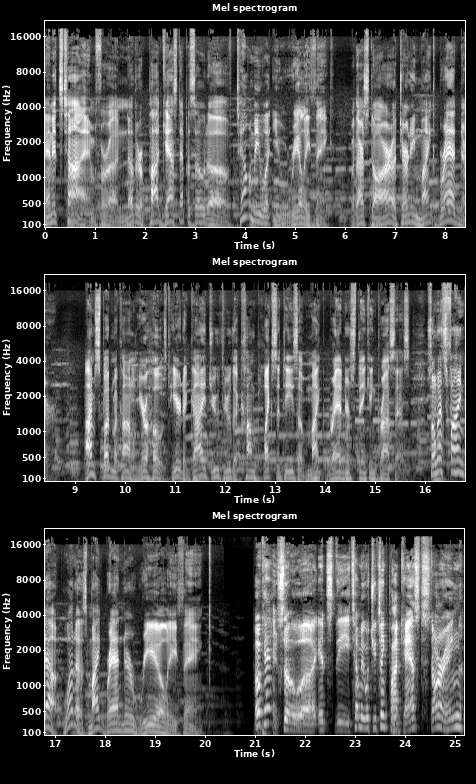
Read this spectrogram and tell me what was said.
And it's time for another podcast episode of Tell Me What You Really Think with our star attorney Mike Brandner. I'm Spud McConnell, your host, here to guide you through the complexities of Mike Brandner's thinking process. So let's find out what does Mike Brandner really think? Okay, so uh, it's the Tell Me What You Think podcast starring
